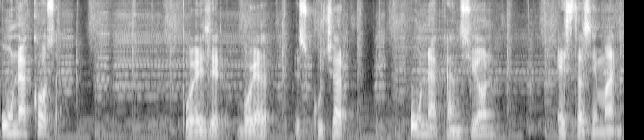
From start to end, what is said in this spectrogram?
una cosa. Puede ser, voy a escuchar una canción esta semana.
